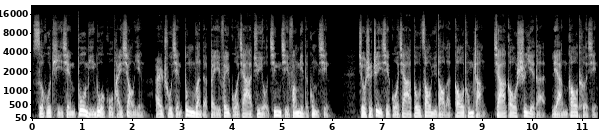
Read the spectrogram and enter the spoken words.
似乎体现多米诺骨牌效应而出现动乱的北非国家具有经济方面的共性，就是这些国家都遭遇到了高通胀加高失业的两高特性。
